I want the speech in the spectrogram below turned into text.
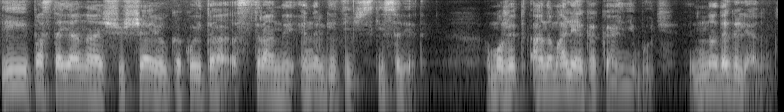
И постоянно ощущаю какой-то странный энергетический след. Может, аномалия какая-нибудь? Надо глянуть.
